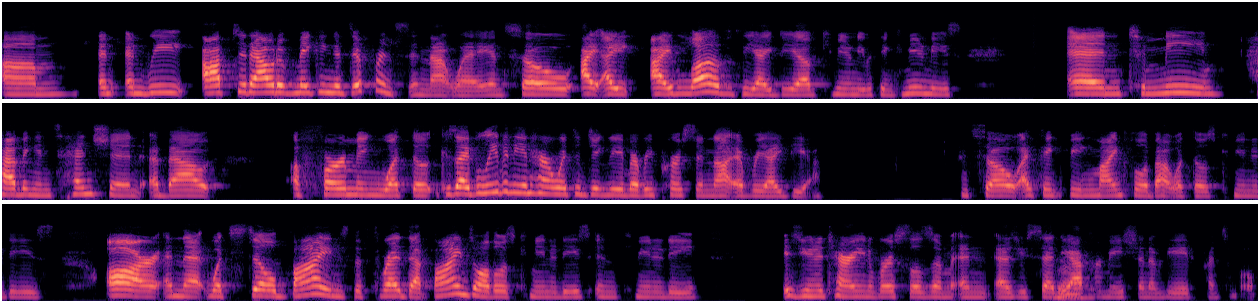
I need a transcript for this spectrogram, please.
Um, and, and we opted out of making a difference in that way. And so I, I, I love the idea of community within communities. And to me, having intention about affirming what the because I believe in the inherent worth and dignity of every person, not every idea. And so I think being mindful about what those communities are and that what still binds the thread that binds all those communities in community is Unitarian Universalism and as you said, right. the affirmation of the eighth principle.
